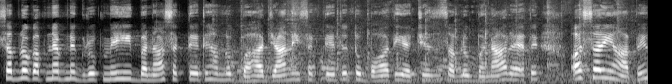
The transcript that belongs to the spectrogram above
सब लोग अपने अपने ग्रुप में ही बना सकते थे, हम लोग बाहर जा नहीं सकते थे तो बहुत ही अच्छे से सब लोग बना रहे थे। और सर यहाँ पे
